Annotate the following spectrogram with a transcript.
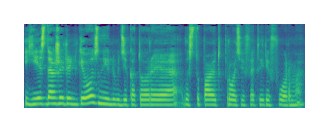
И есть даже религиозные люди, которые выступают против этой реформы.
